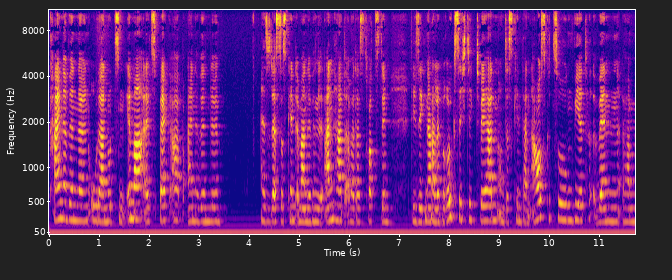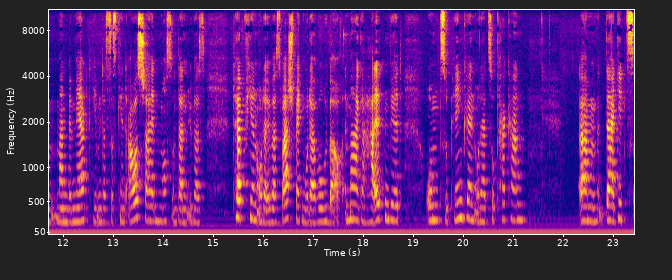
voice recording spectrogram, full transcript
keine Windeln oder nutzen immer als Backup eine Windel. Also dass das Kind immer eine Windel anhat, aber dass trotzdem die Signale berücksichtigt werden und das Kind dann ausgezogen wird, wenn ähm, man bemerkt eben, dass das Kind ausscheiden muss und dann übers Töpfchen oder übers Waschbecken oder worüber auch immer gehalten wird, um zu pinkeln oder zu kackern. Ähm, da gibt es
